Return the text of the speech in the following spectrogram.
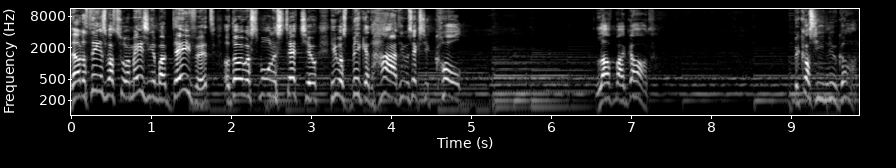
Now, the thing is, what's so amazing about David, although he was small in stature, he was big at heart. He was actually called loved by God because he knew God.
